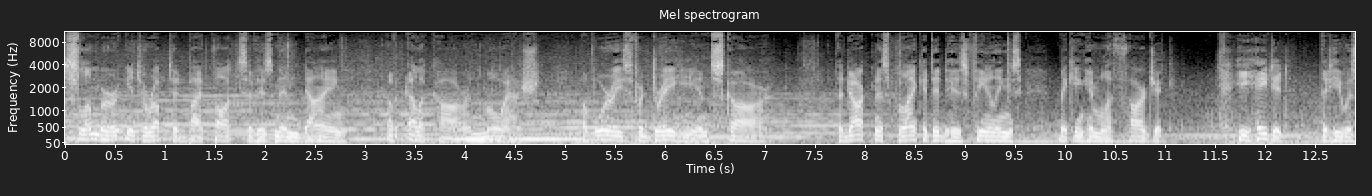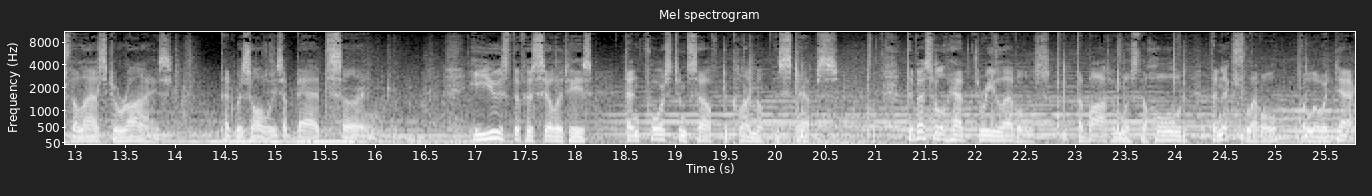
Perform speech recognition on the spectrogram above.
slumber interrupted by thoughts of his men dying, of Elhokar and Moash, of worries for Drehy and Skar. The darkness blanketed his feelings, making him lethargic. He hated that he was the last to rise. That was always a bad sign. He used the facilities, then forced himself to climb up the steps. The vessel had three levels. The bottom was the hold, the next level, the lower deck,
